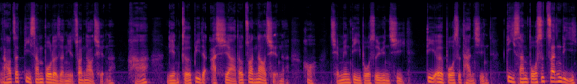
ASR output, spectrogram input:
然后在第三波的人也赚到钱了，哈，连隔壁的阿夏都赚到钱了，吼，前面第一波是运气，第二波是贪心，第三波是真理。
